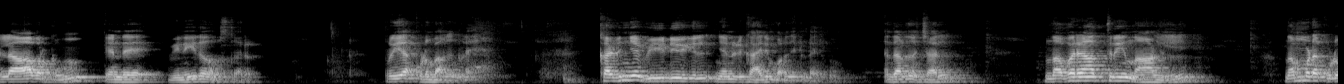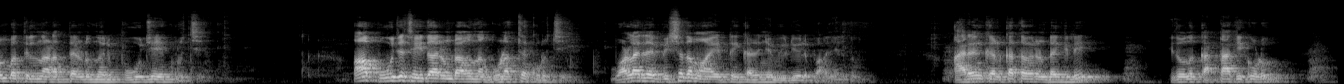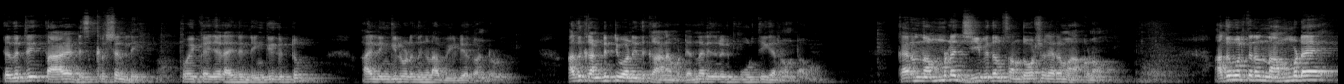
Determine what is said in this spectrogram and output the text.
എല്ലാവർക്കും എന്റെ വിനീത നമസ്കാരം. പ്രിയ കുടുംബാംഗങ്ങളെ കഴിഞ്ഞ വീഡിയോയിൽ ഞാനൊരു കാര്യം പറഞ്ഞിട്ടുണ്ടായിരുന്നു. എന്താണെന്ന് വെച്ചാൽ നവരാത്രി നാളിൽ നമ്മുടെ കുടുംബത്തിൽ നടത്തേണ്ടുന്ന ഒരു പൂജയെക്കുറിച്ച് ആ പൂജ ചെയ്താലുണ്ടാകുന്ന ഗുണത്തെക്കുറിച്ച് വളരെ വിശദമായിട്ട് ഈ കഴിഞ്ഞ വീഡിയോയിൽ പറഞ്ഞിരുന്നു. ആരും കേൾക്കാത്തവരുണ്ടെങ്കിൽ ഇതൊന്ന് കട്ടാക്കിക്കോളൂ. എന്നിട്ട് താഴെ ഡിസ്ക്രിപ്ഷനിൽ പോയി കഴിഞ്ഞാൽ അതിന്റെ ലിങ്ക് കിട്ടും. ആ ലിങ്കിലൂടെ നിങ്ങൾ ആ വീഡിയോ കണ്ടോളൂ. അത് കണ്ടിട്ട് വേണം ഇത് കാണാൻ പറ്റും എന്നാൽ ഇതിനൊരു പൂർത്തീകരണം ഉണ്ടാവും. കാരണം നമ്മുടെ ജീവിതം സന്തോഷകരമാക്കണോ? അതുപോലെ തന്നെ നമ്മുടെ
